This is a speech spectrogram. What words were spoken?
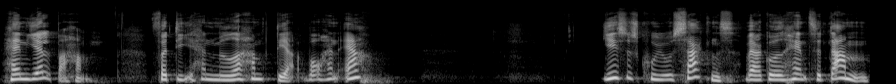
han hjælper ham, fordi han møder ham der, hvor han er. Jesus kunne jo sagtens være gået hen til dammen,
